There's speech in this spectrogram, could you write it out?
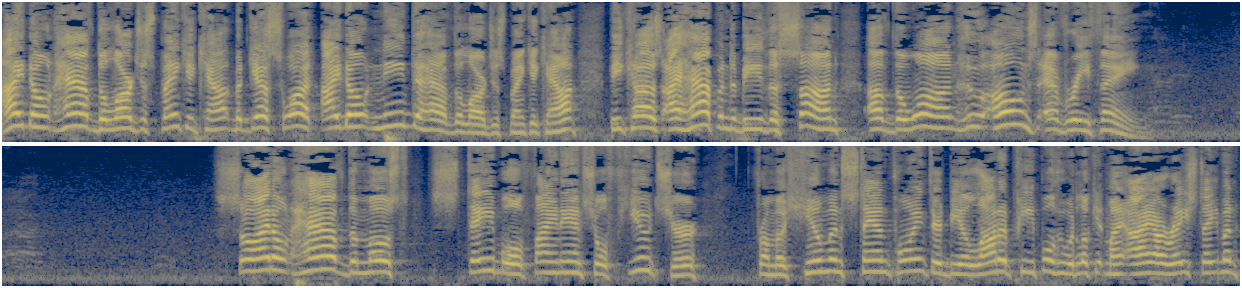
I don't have the largest bank account, but guess what? I don't need to have the largest bank account because I happen to be the son of the one who owns everything. So I don't have the most stable financial future from a human standpoint. There'd be a lot of people who would look at my IRA statement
